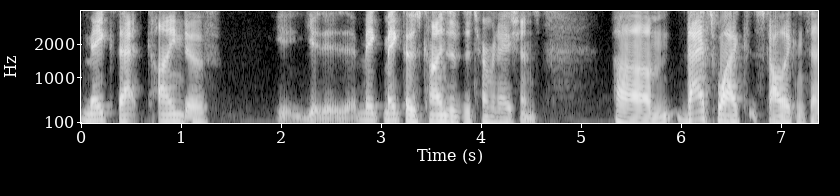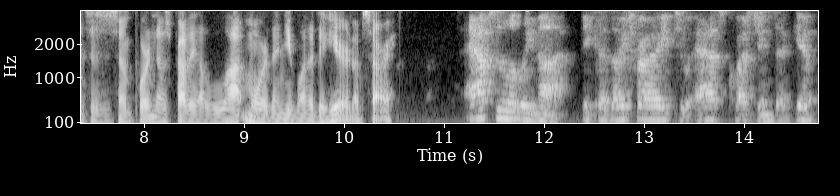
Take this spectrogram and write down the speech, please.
make that kind of make make those kinds of determinations. Um, that's why scholarly consensus is so important. That was probably a lot more than you wanted to hear, and I'm sorry. Absolutely not, because I try to ask questions that give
